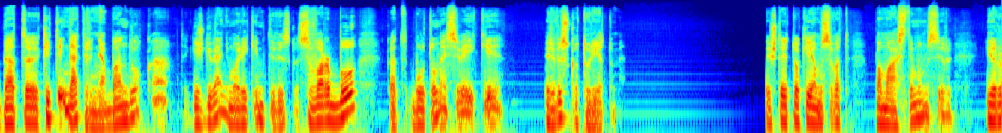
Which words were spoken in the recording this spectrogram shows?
bet e, kiti net ir nebando ką. Taigi iš gyvenimo reikia imti viską. Svarbu, kad būtume sveiki ir visko turėtume. Tai štai tokiems vat, pamastymams ir, ir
